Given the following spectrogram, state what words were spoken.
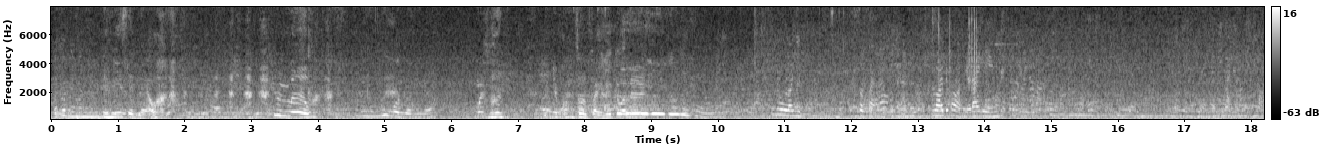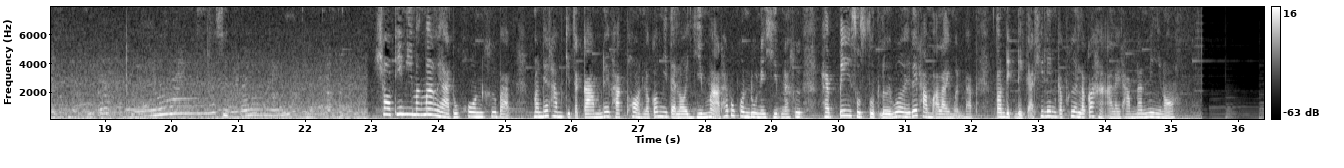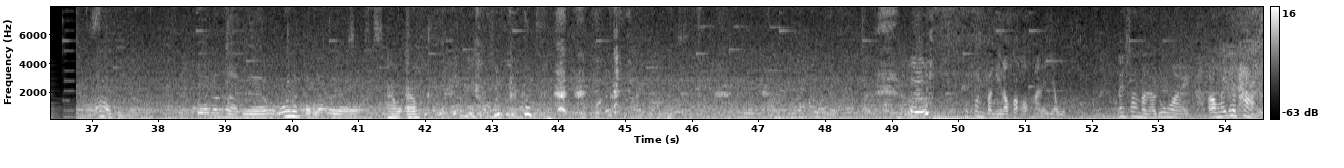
แล้วทำไมมันเอมี่เสร็จแล้วเพิ่งเริ่มมืดมนแบบนี้มันมันไม่มีความสดใสในตัวเลยดูเราหยิบสดใสสดใสร้อยไปก่อนเดี๋ยวได้เอง ชอบที่นี่มากๆเลยอะทุกคนคือแบบมันได้ทำกิจกรรมได้พักผ่อนแล้วก็มีแต่รอยยิ้มอะถ้าทุกคนดูในคลิปนะคือแฮปปี้สุดๆเลยเว้ยได้ทำอะไรเหมือนแบบ ตอนเด็กๆอะที่เล่นกับเพื่อนแล้วก็หาอะไรทำนั่นนี่เนาะตัวมันหายไปแล้วอุ้ยมันตกล่องไปแล้วเอาเอา เราไม่ได้ถ่าย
